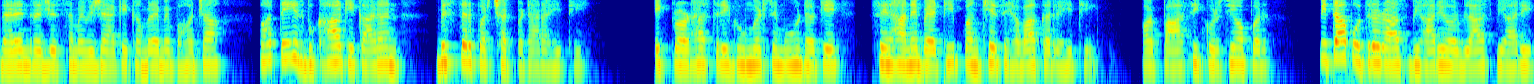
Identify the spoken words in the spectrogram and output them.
नरेंद्र जिस समय विजया के कमरे में पहुँचा, वह तेज बुखार के कारण बिस्तर पर छटपटा रही थी। एक प्रौढ़ा स्त्री घूंघट से मुँह ढके सिरहाने बैठी पंखे से हवा कर रही थी और पास ही कुर्सियों पर पिता पुत्र रास बिहारी और विलास बिहारी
